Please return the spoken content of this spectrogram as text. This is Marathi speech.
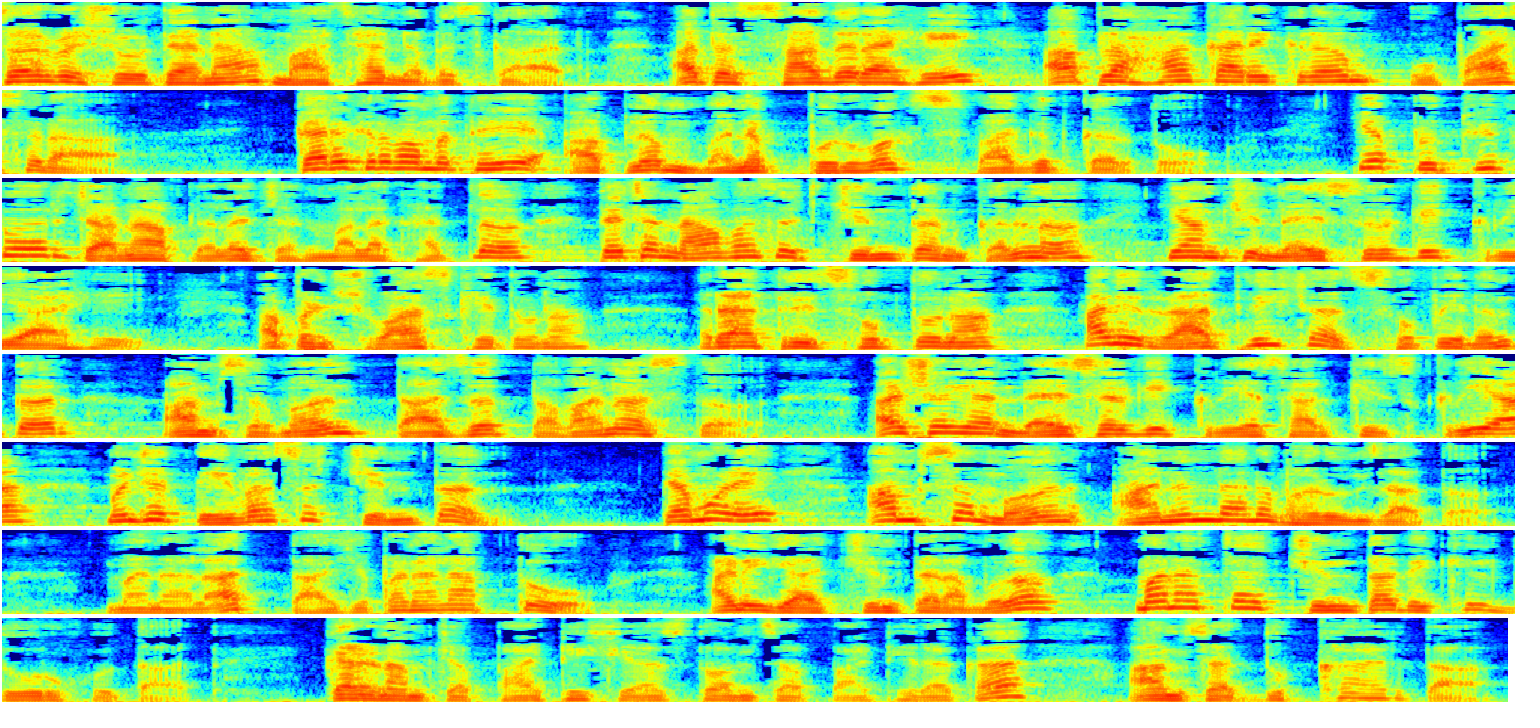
सर्व श्रोत्यांना माझा नमस्कार. आता सादर आहे आपला हा कार्यक्रम उपासना. कार्यक्रमामध्ये आपलं मनपूर्वक स्वागत करतो. या पृथ्वीवर ज्यानं आपल्याला जन्माला घातलं त्याच्या नावाचं चिंतन करणं ही आमची नैसर्गिक क्रिया आहे. आपण श्वास घेतो ना रात्री झोपतो ना आणि रात्रीच्या झोपेनंतर आमचं मन ताजं तवानं असतं. अशा या नैसर्गिक क्रियेसारखीच क्रिया म्हणजे देवाचं चिंतन. त्यामुळे आमचं मन आनंदानं भरून जातं. मनाला ताजेपणा लाभतो आणि या चिंतनामुळे मनातल्या चिंता देखील दूर होतात. कारण आमच्या पाठीशी असतो आमचा पाठीराका आमचा दुःख हरता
